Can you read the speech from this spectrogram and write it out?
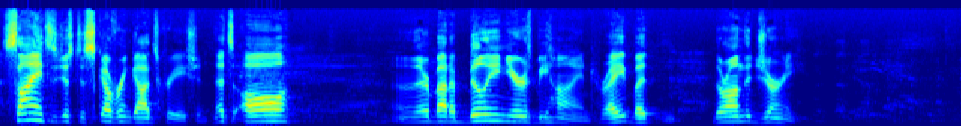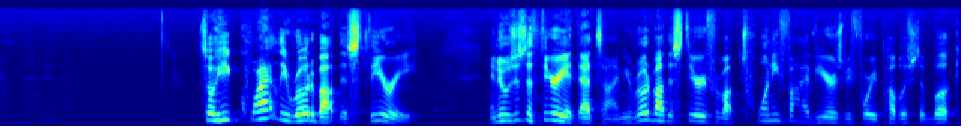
Science is just discovering God's creation. That's all. They're about a billion years behind, right? But they're on the journey. So he quietly wrote about this theory and it was just a theory at that time. He wrote about this theory for about 25 years before he published a book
